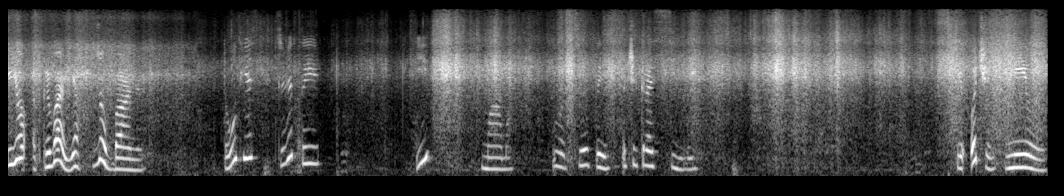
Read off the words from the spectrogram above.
Ее открываю я зубами. Тут есть цветы. И мама. Вот цветы. Очень красивые. И очень милые.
